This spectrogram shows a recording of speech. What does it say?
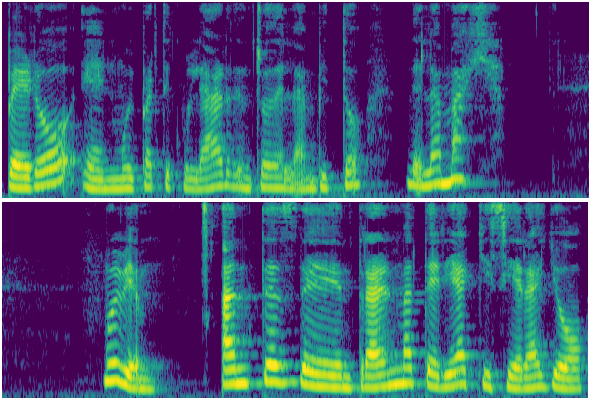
pero en muy particular dentro del ámbito de la magia. Muy bien, antes de entrar en materia quisiera yo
